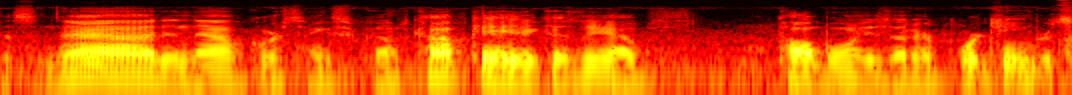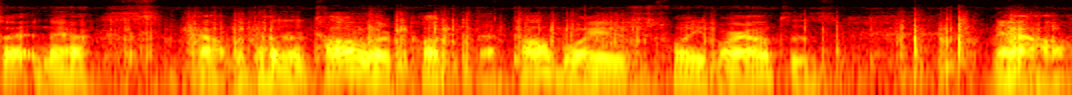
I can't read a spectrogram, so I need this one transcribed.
this and that. And now, of course, things become complicated because they have tall boys that are 14% now. Now, the, the taller, that tall boy is 24 ounces now.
